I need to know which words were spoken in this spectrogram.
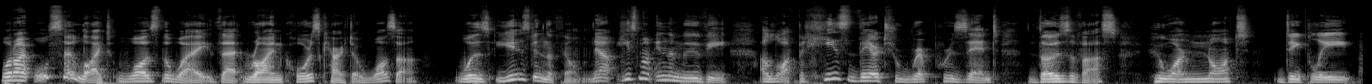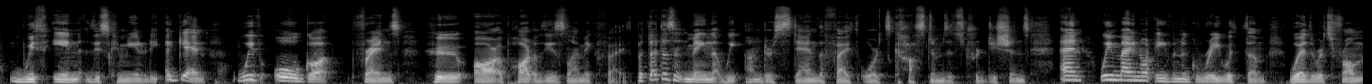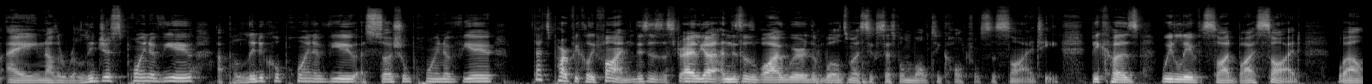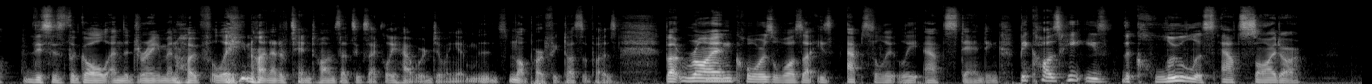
What I also liked was the way that Ryan Corr's character Wazza was used in the film. Now, he's not in the movie a lot, but he's there to represent those of us who are not deeply within this community. Again, we've all got friends who are a part of the Islamic faith, but that doesn't mean that we understand the faith or its customs, its traditions, and we may not even agree with them, whether it's from another religious point of view, a political point of view, a social point of view. That's perfectly fine. This is Australia, and this is why we're the world's most successful multicultural society because we live side by side well, this is the goal and the dream, and hopefully, nine out of ten times, that's exactly how we're doing it. It's not perfect, I suppose. But Ryan mm. Corr's Wazza is absolutely outstanding because he is the clueless outsider.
